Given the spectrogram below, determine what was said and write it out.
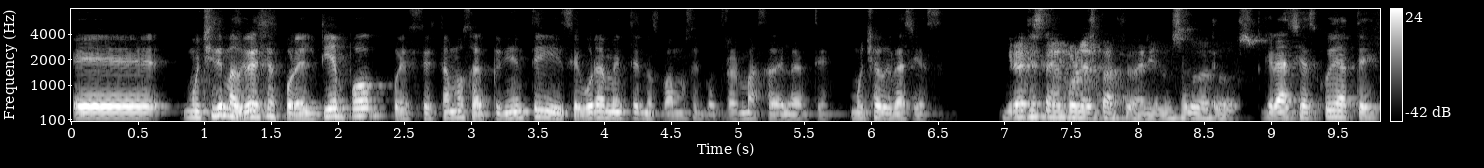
eh, muchísimas gracias por el tiempo, pues estamos al pendiente y seguramente nos vamos a encontrar más adelante. Muchas gracias. Gracias también por el espacio, Daniel. Un saludo a todos. Gracias, cuídate.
